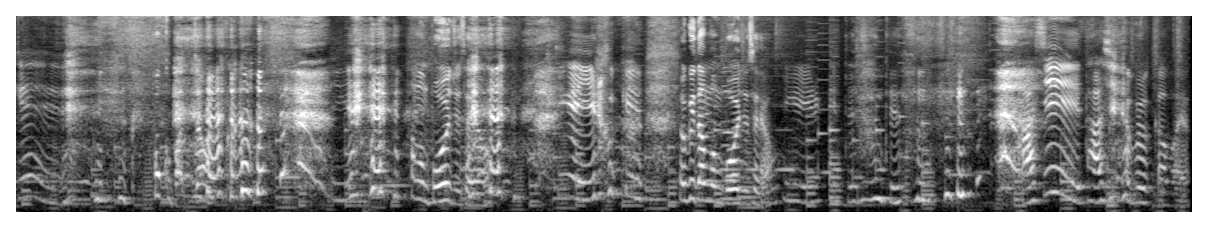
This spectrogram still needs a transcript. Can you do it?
이게 포크 맞죠? 한번 보여주세요. 이게 이렇게 여기도 한번 보여주세요. 이게 이렇게 되면 되는 다시 다시 해볼까 봐요.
